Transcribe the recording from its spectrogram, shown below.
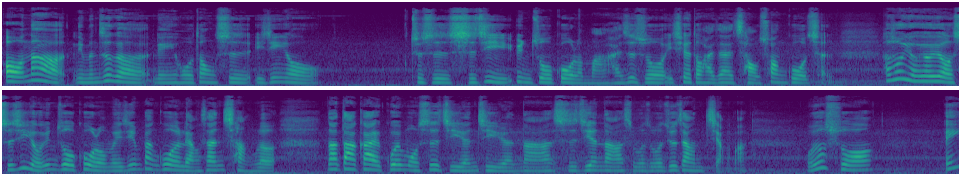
哦，那你们这个联谊活动是已经有就是实际运作过了吗？还是说一切都还在草创过程？他说有有有，实际有运作过了，我们已经办过两三场了。那大概规模是几人几人呐？时间呐？什么什么就这样讲嘛。我就说，哎，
